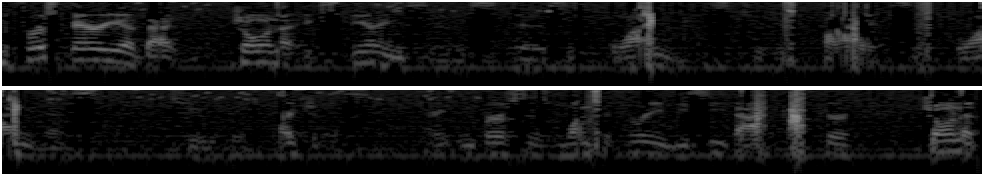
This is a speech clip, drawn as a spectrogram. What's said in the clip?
And the first barrier that Jonah experiences is his blindness to his bias, his blindness to his prejudice. Right? In verses 1 to 3, we see that after Jonah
